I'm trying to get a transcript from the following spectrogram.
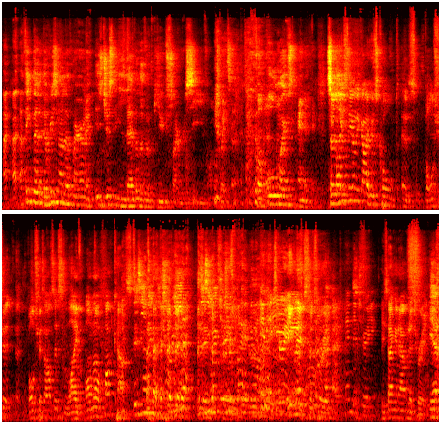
I, I think the, the reason I love Mariano is just the level of abuse I receive on on Twitter for almost anything. So, like, He's the only guy who's called as bullshit bullshit artist live on our podcast. does he make the tree? Does he make the tree? In the tree. He lives the tree. In the tree. He's hanging out in the tree. Yeah,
